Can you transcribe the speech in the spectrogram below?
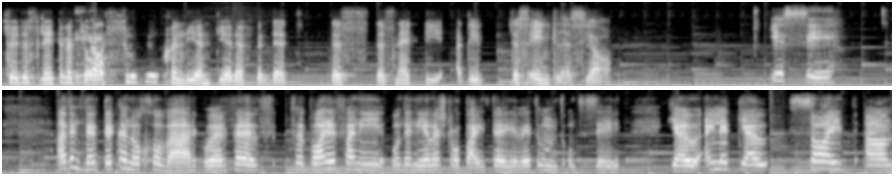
So dis letterlik daar ja. soveel geleenthede vir dit. Dis dis net die die dis endless, ja. Yes, see. Ek dink dit dit kan nogal werk hoor vir vir baie van die ondernemers daar buite, jy weet om om te sê jou eintlik jou side um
